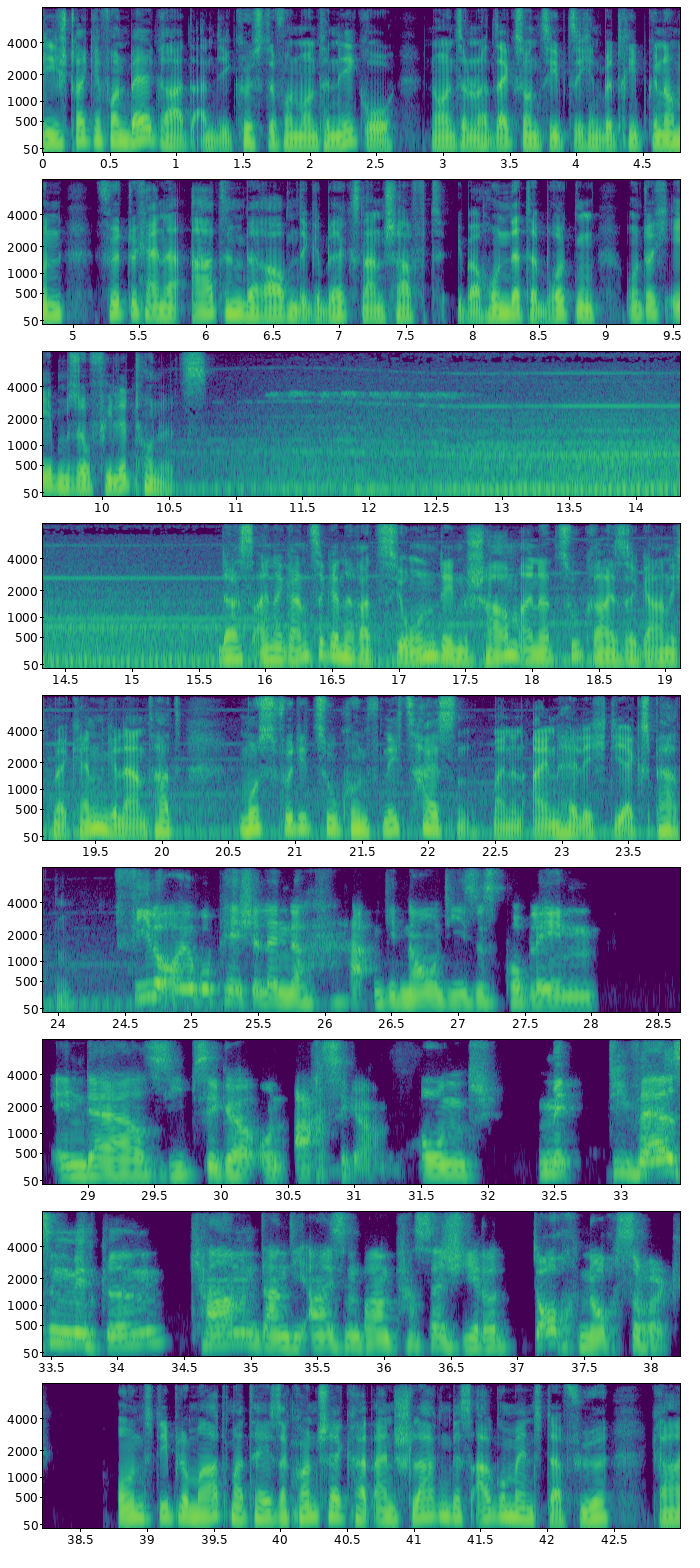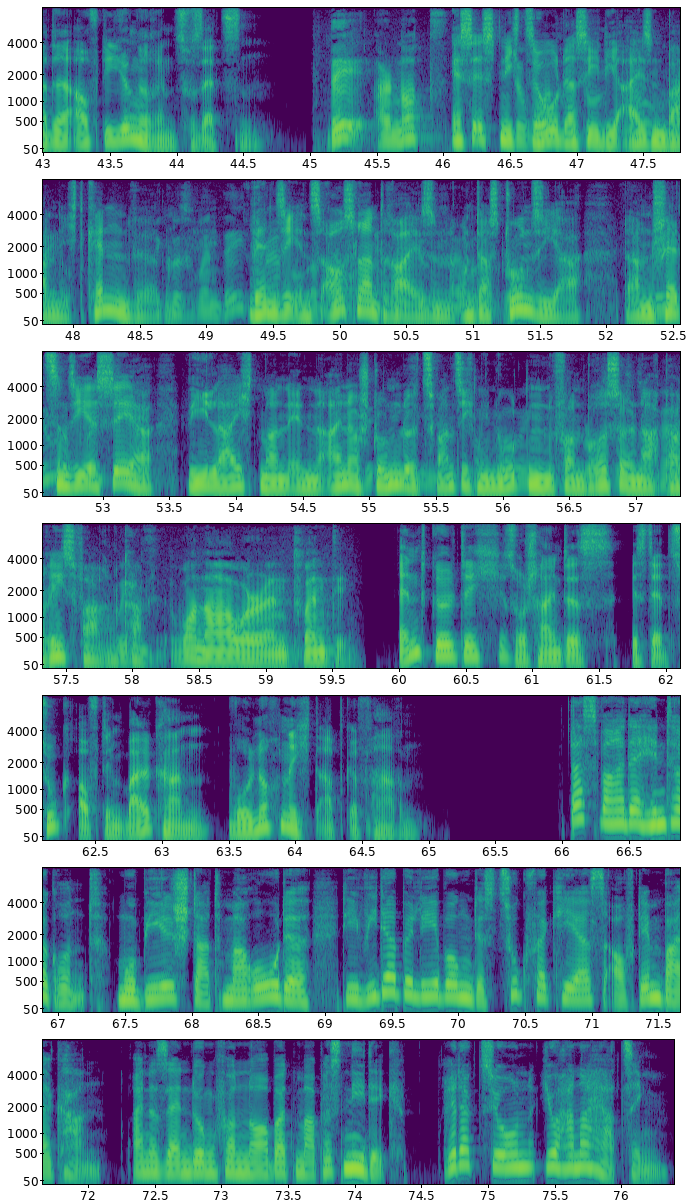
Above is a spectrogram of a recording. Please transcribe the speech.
Die Strecke von Belgrad an die Küste von Montenegro, 1976 in Betrieb genommen, führt durch eine atemberaubende Gebirgslandschaft, über hunderte Brücken und durch ebenso viele Tunnels. Dass eine ganze Generation den Charme einer Zugreise gar nicht mehr kennengelernt hat, muss für die Zukunft nichts heißen, meinen einhellig die Experten. Viele europäische Länder hatten genau dieses Problem in der 70er und 80er. Und mit diversen Mitteln kamen dann die Eisenbahnpassagiere doch noch zurück. Und Diplomat Matej Sakonczek hat ein schlagendes Argument dafür, gerade auf die Jüngeren zu setzen. Es ist nicht so, dass sie die Eisenbahn nicht kennen würden. Wenn sie ins Ausland reisen, und das tun sie ja, dann schätzen sie es sehr, wie leicht man in einer Stunde 20 Minuten von Brüssel nach Paris fahren kann. Endgültig, so scheint es, ist der Zug auf dem Balkan wohl noch nicht abgefahren. Das war der Hintergrund. Mobil statt marode, die Wiederbelebung des Zugverkehrs auf dem Balkan. Eine Sendung von Norbert Mappes-Niedig. Redaktion Johanna Herzing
